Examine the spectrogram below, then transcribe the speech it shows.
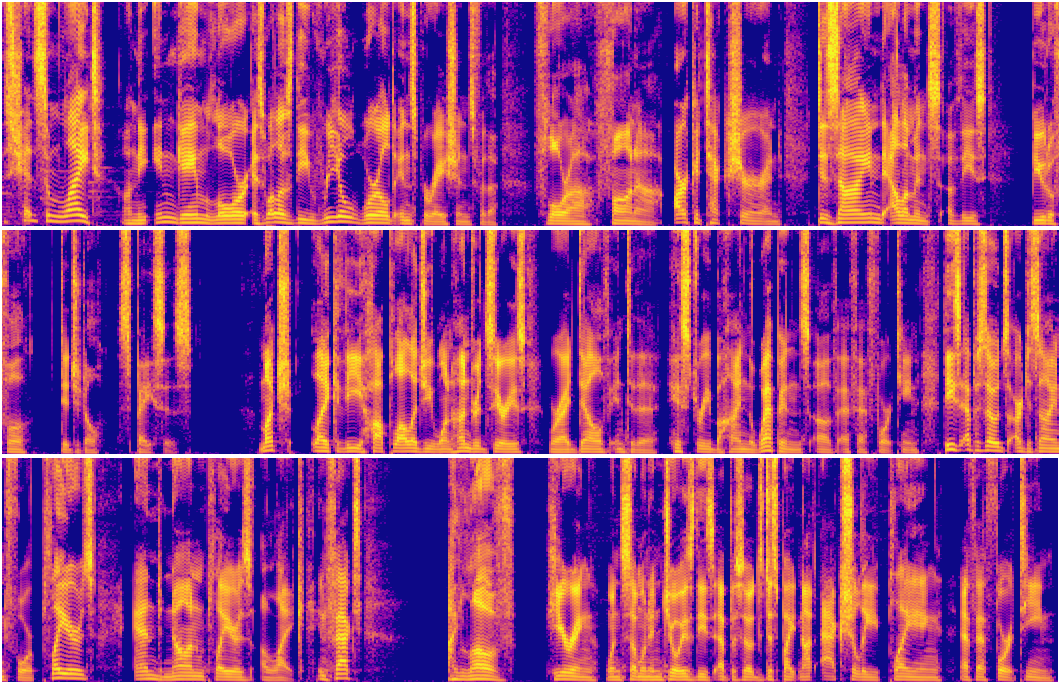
is shed some light on the in game lore as well as the real world inspirations for the flora, fauna, architecture, and designed elements of these beautiful digital spaces. Much like the Hoplology 100 series, where I delve into the history behind the weapons of FF14, these episodes are designed for players and non players alike. In fact, I love hearing when someone enjoys these episodes despite not actually playing FF14.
